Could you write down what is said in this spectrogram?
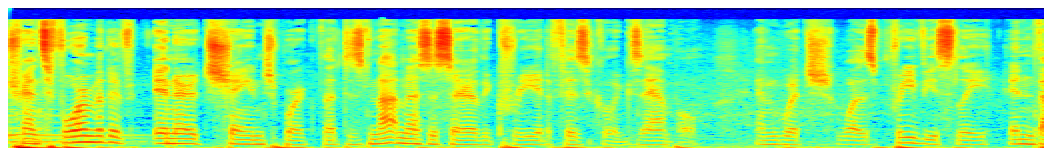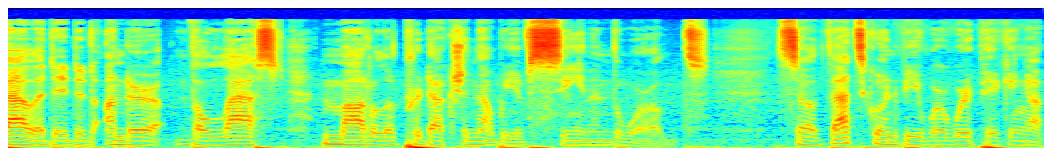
transformative interchange work that does not necessarily create a physical example, and which was previously invalidated under the last model of production that we have seen in the world. So that's going to be where we're picking up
